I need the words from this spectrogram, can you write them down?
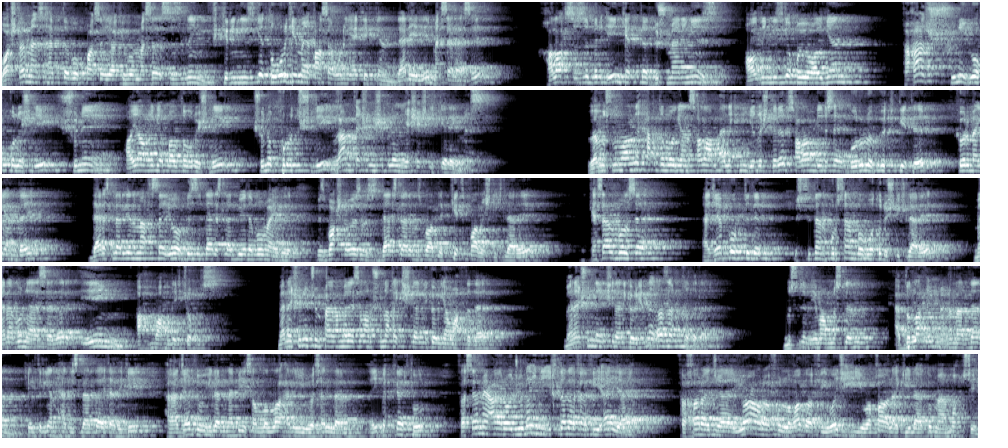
boshqa mazhabda bo'lib qolsa yoki bo'lmasa sizning fikringizga to'g'ri kelmay qolsa uning aytayotgan dalili masalasi xolos sizni bir eng katta dushmaningiz oldingizga qo'yib olgan faqat shuni yo'q qilishlik shuni oyog'iga bolta urishlik shuni quritishlik g'am tashvish bilan yashashlik kerak emas. Va musulmonlik haqqi bo'lgan salom alikni yig'ishtirib salom bersa burilib o'tib ketib ko'rmaganday darslarga nima qilsa yo'q bizni darslar bu yerda bo'lmaydi biz boshqa o'zimiz darslarimiz bor deb ketib qolishliklari kasal bo'lsa ajab bo'pti deb ustidan xursand bo'lib o'tirishliklari mana bu narsalar eng ahmoqlik cho'qqisi. Mana shuning uchun payg'ambar alayhissalom shunaqa kishilarni ko'rgan vaqtida mana shunday kishilarni ko'rganda g'azab qildilar. مسلم إمام مسلم. عبد muslim imom muslim abdulloh ibn umardan keltirgan hadislarda هاجرت إلى النبي صلى الله عليه وسلم. أي بكرت. فسمع رجلين اختلفا في آية فخرج يعرف الغضب في وجهه وقال كلاكما محسن.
